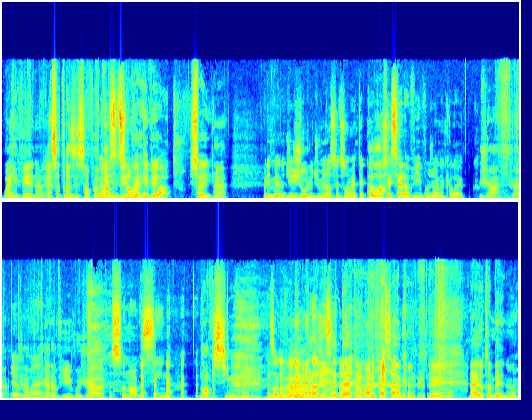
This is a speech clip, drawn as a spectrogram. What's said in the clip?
o RV, né? Essa transição foi o RV. 1994. Isso aí. É, 1 de julho de 1994. Lá- Não sei se era vivo já naquela época. já, já, Eu já, não era. já era vivo, já... Eu sou 95. 9,5? Essa não veio nem no Brasil ser tetra, Mário Casaca. Vê? Ah, eu também não.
